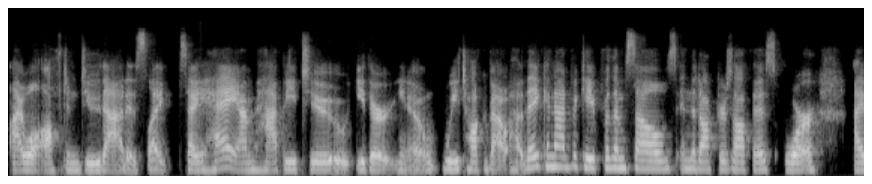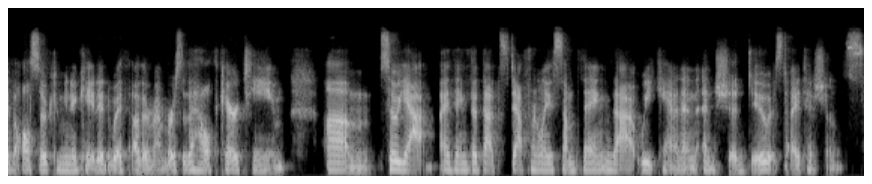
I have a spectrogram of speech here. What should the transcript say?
I will often do that is like say, hey, I'm happy to either, you know, we talk about how they can advocate for themselves in the doctor's office, or I've also communicated with other members of the healthcare team. Um, so, yeah, I think that that's definitely something that we can and, and should do as dietitians.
